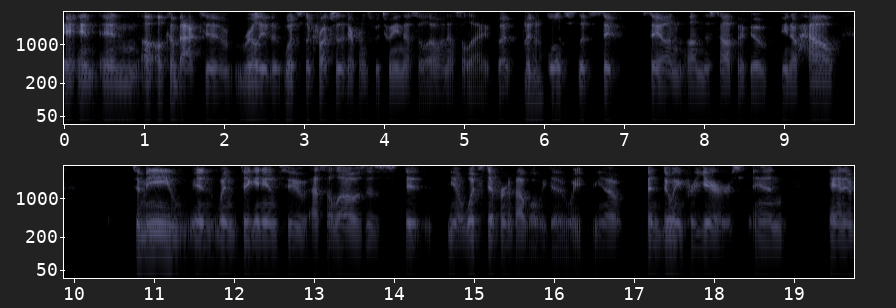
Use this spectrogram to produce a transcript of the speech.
And and I'll come back to really the what's the crux of the difference between SLO and SLA. But but mm-hmm. let's let's stay stay on on this topic of you know how to me in when digging into SLOs is it you know what's different about what we do we you know been doing for years and and it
